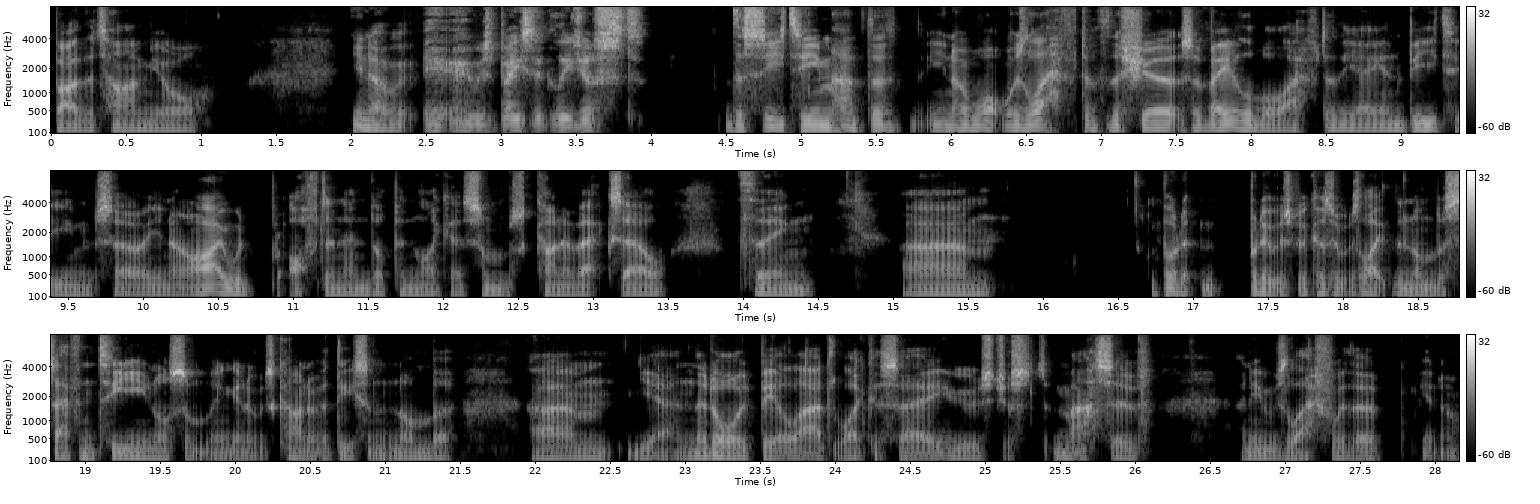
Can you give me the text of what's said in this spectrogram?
by the time you're you know it, it was basically just the C team had the you know what was left of the shirts available after the A and B team. So you know I would often end up in like a some kind of XL thing, um, but it, but it was because it was like the number seventeen or something, and it was kind of a decent number. Um, yeah, and there'd always be a lad like I say who was just massive, and he was left with a you know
